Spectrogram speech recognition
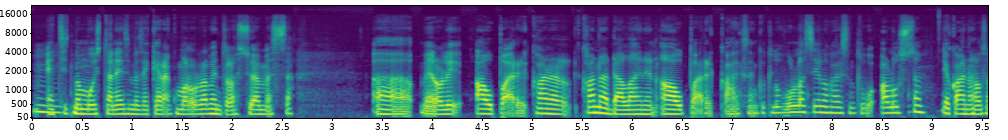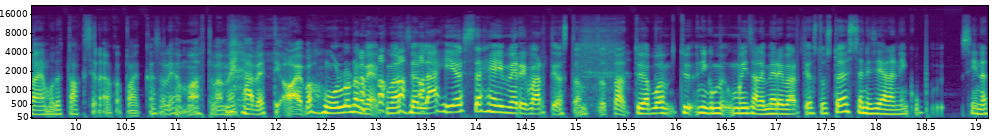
Mm. Mm. Sitten mä muistan ensimmäisen kerran, kun mä olin ravintolassa syömässä, meillä oli aupairi, kana, kanadalainen aupairi 80-luvulla, silloin 80-luvun alussa, joka aina halusi ajaa muuten taksilla joka paikkaan. Se oli ihan mahtavaa. Me hävetti aivan hulluna, me, kun olin siellä lähiössä, hei merivartioston tota, työvoim, ty, niin kuin mun isä oli merivartiostossa töissä, niin siellä niin kuin, siinä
